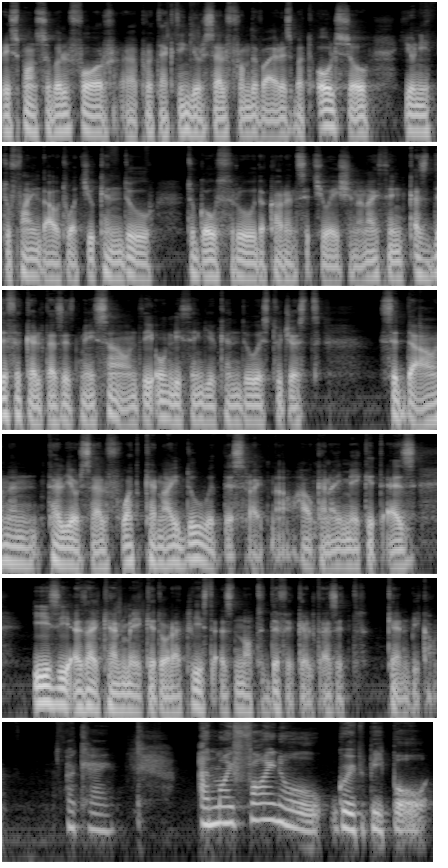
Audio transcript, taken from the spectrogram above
responsible for uh, protecting yourself from the virus, but also you need to find out what you can do to go through the current situation. And I think, as difficult as it may sound, the only thing you can do is to just sit down and tell yourself, what can I do with this right now? How can I make it as easy as I can make it, or at least as not difficult as it can become. Okay. And my final group of people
